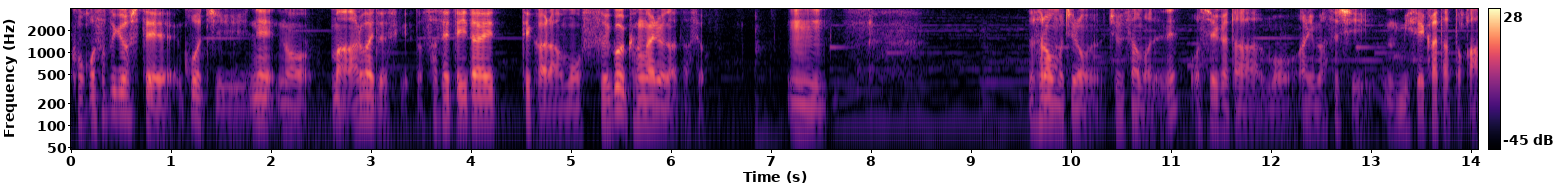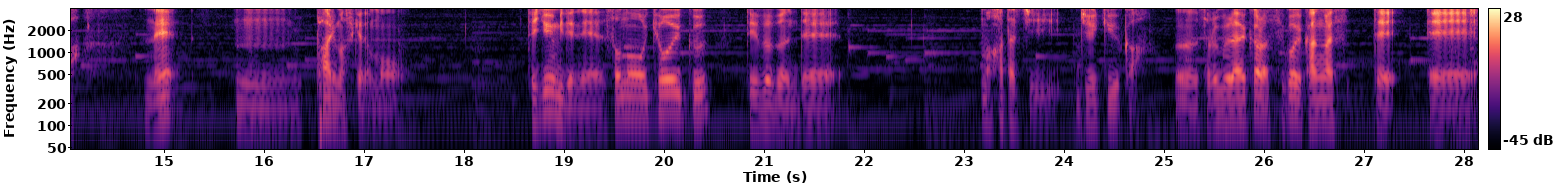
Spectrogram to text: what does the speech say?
高校卒業してコーチね、の、まあアルバイトですけど、させていただいてからもうすごい考えるようになったんですよ。うん。それはもちろん中3までね、教え方もありますし、見せ方とか、ね、うん、いっぱいありますけども、っていう意味でね、その教育っていう部分で、まあ、20歳19か、うん、それぐらいからすごい考えて、えー、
